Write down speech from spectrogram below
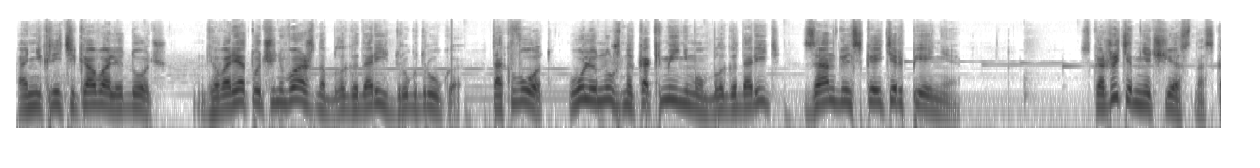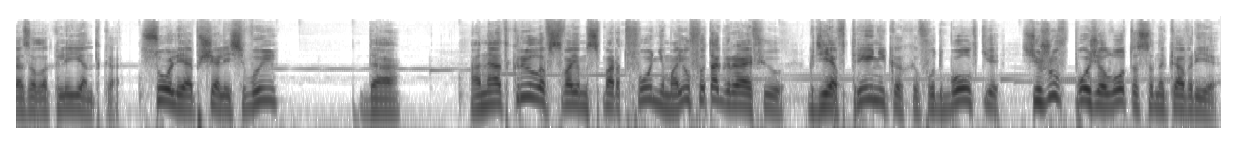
а не критиковали дочь. Говорят, очень важно благодарить друг друга. Так вот, Олю нужно как минимум благодарить за ангельское терпение. «Скажите мне честно», — сказала клиентка, — «с Олей общались вы?» «Да». Она открыла в своем смартфоне мою фотографию, где я в трениках и футболке сижу в позе лотоса на ковре.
